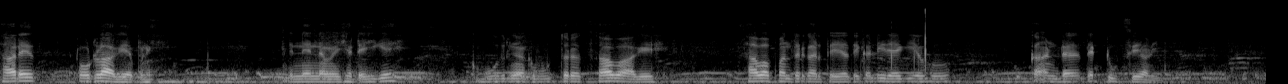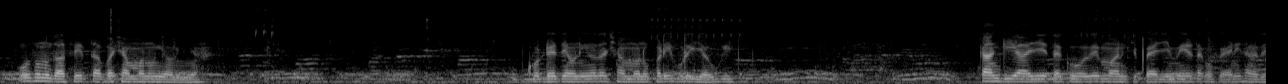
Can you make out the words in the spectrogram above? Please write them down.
ਸਾਰੇ ਟੋਟਲ ਆ ਗਏ ਆਪਣੇ। ਜਿੰਨੇ ਨਵੇਂ ਛੱਡੇ ਸੀਗੇ, ਕਬੂਤਰੀਆਂ, ਕਬੂਤਰ ਸਭ ਆ ਗਏ। ਸਭ ਆਪਾਂ ਅੰਦਰ ਕਰਤੇ ਆ ਤੇ ਕੱਲੀ ਰਹਿ ਗਈ ਉਹ ਕੰਡ ਤੇ ਟੂਸੇ ਵਾਲੀ। ਉਹ ਤੁਹਾਨੂੰ ਦੱਸ ਦਿੱਤਾ ਆਪਾਂ ਸ਼ਾਮਾਂ ਨੂੰ ਹੀ ਆਉਣੀ ਆ। ਖੋਡੇ ਤੇ ਆਉਣੀ ਉਹਦਾ ਸ਼ਾਮਾਂ ਨੂੰ ਫੜੀ ਫੁੜੀ ਜਾਊਗੀ। ਟਾਂਗੀ ਆ ਜੇ ਤਾਂ ਉਹਦੇ ਮਨ ਚ ਪੈ ਜੇ, ਮੇਰੇ ਤਾਂ ਕੋਈ ਕਹਿ ਨਹੀਂ ਸਕਦੇ।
